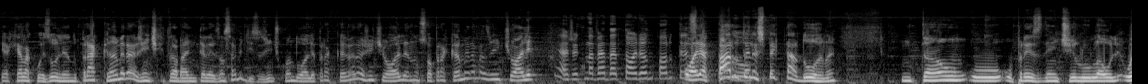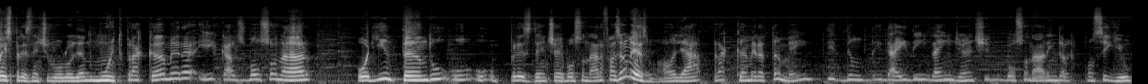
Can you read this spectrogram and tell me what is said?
é aquela coisa, olhando para a câmera, a gente que trabalha em televisão sabe disso. A gente, quando olha para a câmera, a gente olha não só para a câmera, mas a gente olha. É, a gente, na verdade, está olhando para o telespectador. Olha para o telespectador, né? Então, o, o presidente Lula, o ex-presidente Lula olhando muito para a câmera e Carlos Bolsonaro orientando o, o, presidente Jair Bolsonaro a fazer o mesmo, a olhar para a câmera também. E, e daí, daí em diante, Bolsonaro ainda conseguiu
